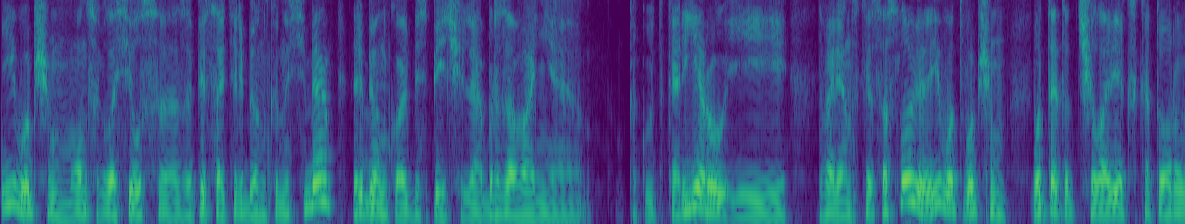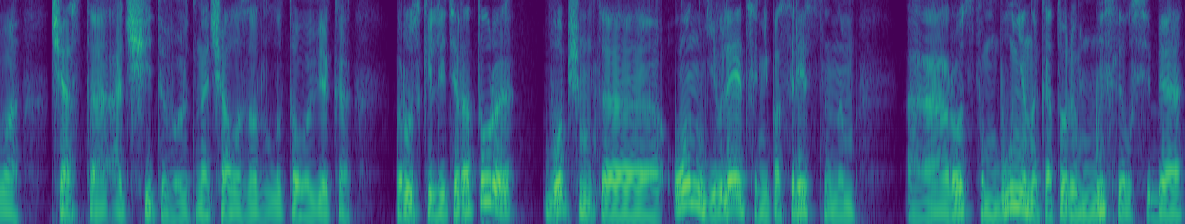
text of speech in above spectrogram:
И, в общем, он согласился записать ребенка на себя. Ребенку обеспечили образование, какую-то карьеру и дворянское сословие. И вот, в общем, вот этот человек, с которого часто отсчитывают начало золотого века русской литературы, в общем-то, он является непосредственным а, родством Бунина, который мыслил себя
